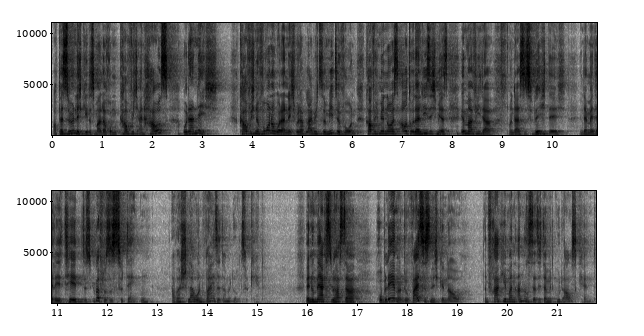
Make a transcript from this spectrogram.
Auch persönlich geht es mal darum, kaufe ich ein Haus oder nicht? Kaufe ich eine Wohnung oder nicht? Oder bleibe ich zur Miete wohnen? Kaufe ich mir ein neues Auto oder lease ich mir es? Immer wieder. Und da ist es wichtig, in der Mentalität des Überflusses zu denken, aber schlau und weise damit umzugehen. Wenn du merkst, du hast da Probleme und du weißt es nicht genau, dann frag jemand anderes, der sich damit gut auskennt.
